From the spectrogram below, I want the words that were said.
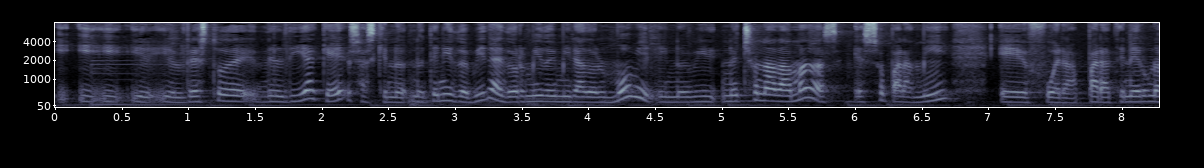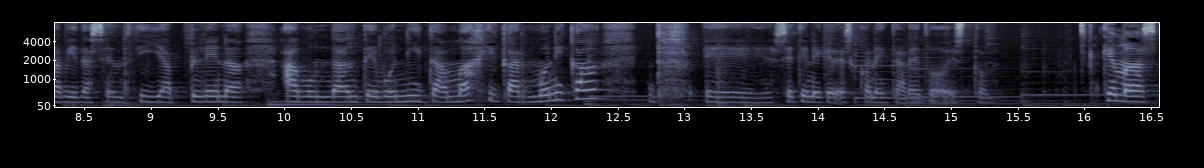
y, el resto del día que, o sea, es que no, he tenido vida, he dormido y mirado el móvil y no he, no he hecho nada más. Eso para mí fuera, para tener una vida sencilla, plena, abundante, bonita, mágica, armónica, eh, se tiene que desconectar de todo esto. ¿Qué más?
